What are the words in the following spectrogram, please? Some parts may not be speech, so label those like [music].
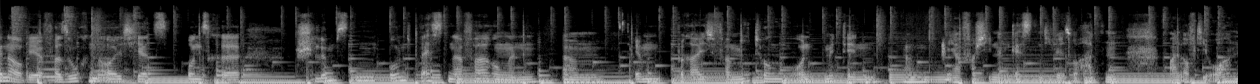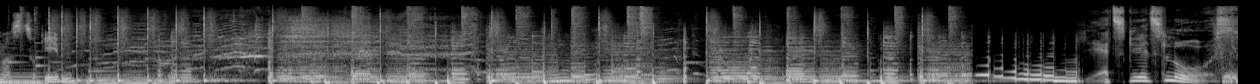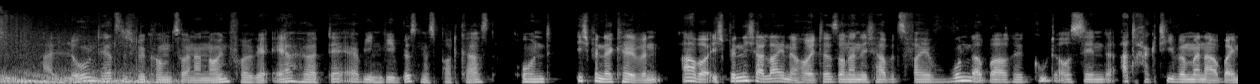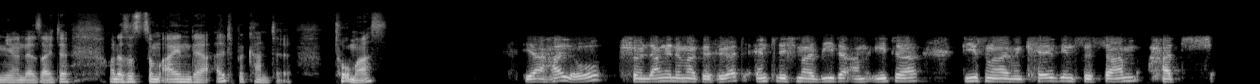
Genau, wir versuchen euch jetzt unsere schlimmsten und besten Erfahrungen ähm, im Bereich Vermietung und mit den ähm, ja, verschiedenen Gästen, die wir so hatten, mal auf die Ohren was zu geben. Jetzt geht's los. Hallo und herzlich willkommen zu einer neuen Folge Er hört der Airbnb Business Podcast. Und ich bin der Kelvin, aber ich bin nicht alleine heute, sondern ich habe zwei wunderbare, gut aussehende, attraktive Männer bei mir an der Seite. Und das ist zum einen der altbekannte Thomas. Ja, hallo. Schon lange nicht mehr gehört. Endlich mal wieder am Ether. Diesmal mit Kelvin zusammen. Hat,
